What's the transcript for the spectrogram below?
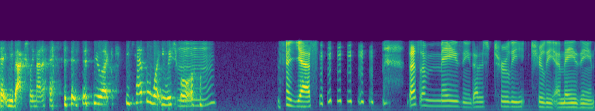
that you've actually manifested. you're like, be careful what you wish for. Mm-hmm. yes. That's amazing. That is truly, truly amazing.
